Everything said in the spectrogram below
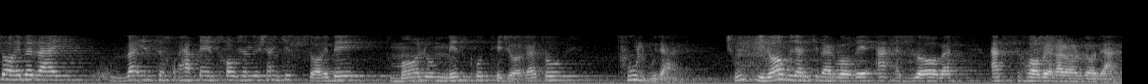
صاحب رأی و حق انتخابشان داشتن که صاحب مال و ملک و تجارت و پول بودند. چون اینا بودند که در واقع اعضا و اصحاب قرار دادند.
